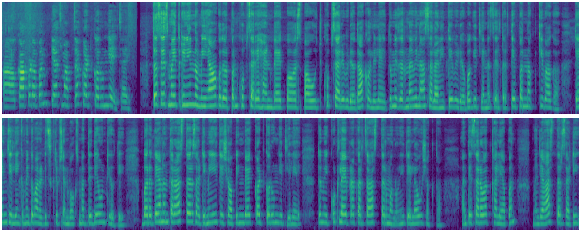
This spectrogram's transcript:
हा कापड पण त्याच मापचा कट करून घ्यायचा आहे. तसेच मैत्रिणींनो मी या अगोदर पण खूप सारे हँडबॅग पर्स पाऊच खूप सारे व्हिडिओ दाखवलेले आहे. तुम्ही जर नवीन असाल आणि ते व्हिडिओ बघितले नसेल तर ते पण नक्की बघा. त्यांची लिंक मी तुम्हाला डिस्क्रिप्शन बॉक्समध्ये देऊन ठेवते. बरं त्यानंतर अस्तरसाठी मी इथे शॉपिंग बॅग कट करून घेतलेली आहे. तुम्ही कुठल्याही प्रकारचा अस्तर म्हणून इथे लावू शकता. आणि ते सर्वात खाली आपण म्हणजे अस्तरसाठी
